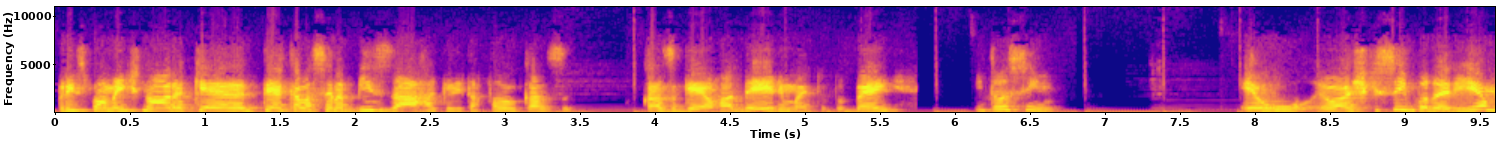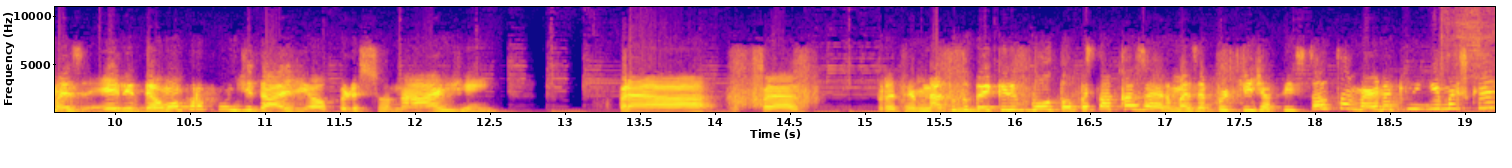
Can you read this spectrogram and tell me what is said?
Principalmente na hora que é, tem aquela cena bizarra que ele tá falando com as, com as guerras dele, mas tudo bem. Então, assim, eu, eu acho que sim, poderia, mas ele deu uma profundidade ao personagem pra, pra, pra terminar. Tudo bem que ele voltou pra estaca zero, mas é porque já fez tanta merda que ninguém mais quer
